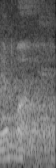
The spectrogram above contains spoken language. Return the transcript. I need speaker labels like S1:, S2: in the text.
S1: 我嘛。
